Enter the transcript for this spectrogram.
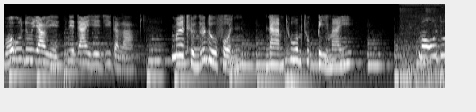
โมอุดูยาวเย็นเนี่ได้เยจีตลาเมื่อถึงฤดูฝน น้ำท่วมทุกปีไหมโมอุดู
